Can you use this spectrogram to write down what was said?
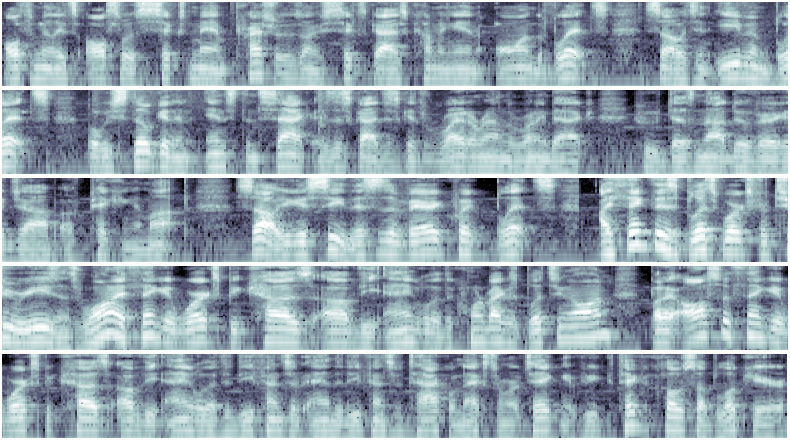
Ultimately, it's also a six-man pressure. There's only six guys coming in on the blitz. So it's an even blitz, but we still get an instant sack as this guy just gets right around the running back who does not do a very good job of picking him up. So you can see this is a very quick blitz. I think this blitz works for two reasons. One, I think it works because of the angle that the cornerback is blitzing on, but I also think it works because of the angle that the defensive end and the defensive tackle next to him are taking. If you take a close-up look here,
